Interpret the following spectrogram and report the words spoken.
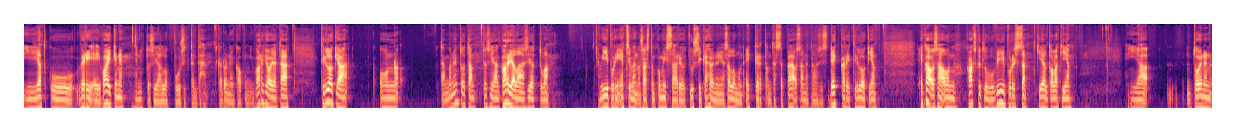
jatkuu Veri ei vaikene ja nyt tosiaan loppuu sitten tähän Kadonneen kaupungin varjoon. Ja tämä trilogia on tämmöinen tota, tosiaan Karjalaan sijoittuva Viipurin etsivän osaston komissaariot Jussi Kähönen ja Salomon Eckert on tässä pääosana. Tämä on siis Dekkari-trilogia. Eka osa on 20-luvun Viipurissa, kieltolakia. Ja toinen,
